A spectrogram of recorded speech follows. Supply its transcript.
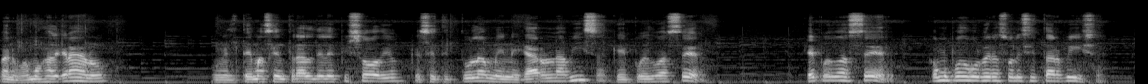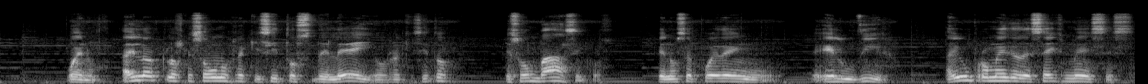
Bueno, vamos al grano con el tema central del episodio que se titula Me negaron la visa, ¿qué puedo hacer? ¿Qué puedo hacer? ¿Cómo puedo volver a solicitar visa? Bueno, hay lo, que son unos requisitos de ley o requisitos que son básicos, que no se pueden eludir. Hay un promedio de seis meses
